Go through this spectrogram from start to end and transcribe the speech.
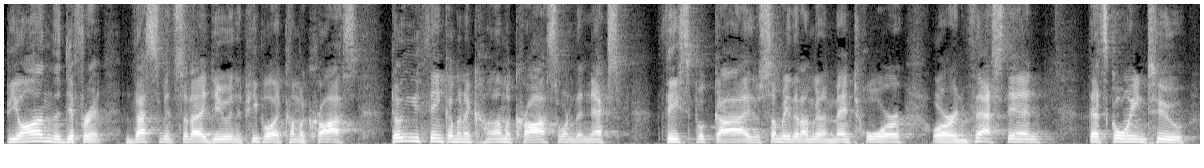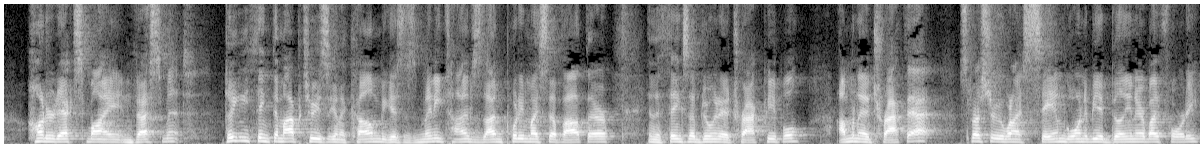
beyond the different investments that I do and the people I come across, don't you think I'm going to come across one of the next Facebook guys or somebody that I'm going to mentor or invest in that's going to 100x my investment? Don't you think them opportunities are going to come? Because as many times as I'm putting myself out there and the things I'm doing to attract people, I'm going to attract that, especially when I say I'm going to be a billionaire by 40.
